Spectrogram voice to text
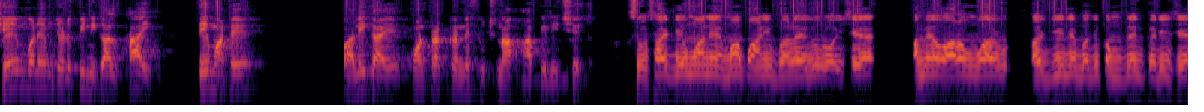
જેમ બને એમ ઝડપી નિકાલ થાય તે માટે પાલિકાએ કોન્ટ્રાક્ટરને સૂચના આપેલી છે. સોસાયટીઓમાં ને એમાં પાણી ભરાયેલું હોય છે. અમે વારંવાર અરજીને બધું કમ્પ્લેન કરી છે,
